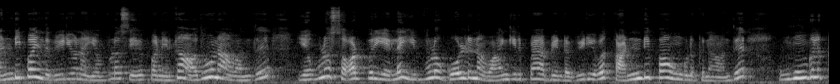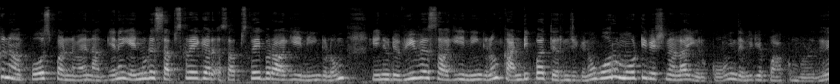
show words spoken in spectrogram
கண்டிப்பாக இந்த வீடியோ நான் எவ்வளோ சேவ் பண்ணியிருக்கேன் அதுவும் நான் வந்து எவ்வளோ ஷார்ட் பீரியடில் இவ்வளோ கோல்டு நான் வாங்கியிருப்பேன் அப்படின்ற வீடியோவை கண்டிப்பாக உங்களுக்கு நான் வந்து உங்களுக்கு நான் போஸ்ட் பண்ணுவேன். நான் ஏன்னா என்னுடைய சப்ஸ்கிரைபர் சப்ஸ்கிரைபர் ஆகிய நீங்களும் என்னுடைய வியூவர்ஸ் ஆகிய நீங்களும் கண்டிப்பாக தெரிஞ்சுக்கணும். ஒரு மோட்டிவேஷனலாக இருக்கும் இந்த வீடியோ பார்க்கும்பொழுது.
